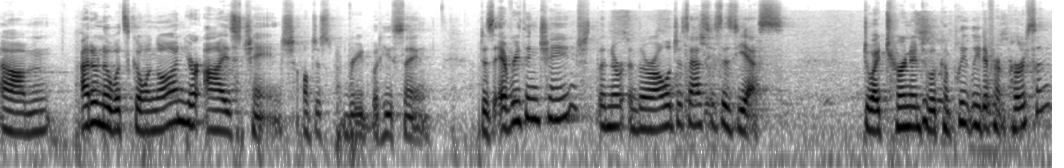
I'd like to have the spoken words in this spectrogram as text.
Um, I don't know what's going on. Your eyes change. I'll just read what he's saying. Does everything change? The, neuro- the neurologist asks. He says, yes. Do I turn into a completely different person?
